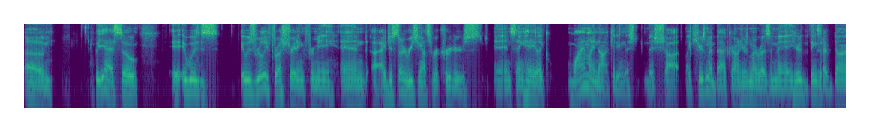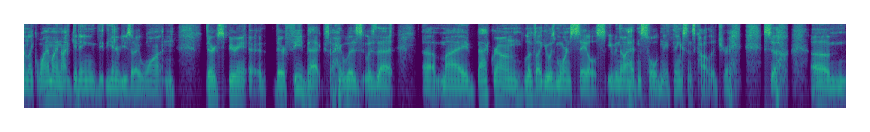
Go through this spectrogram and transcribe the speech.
um but yeah so it, it was it was really frustrating for me. And I just started reaching out to recruiters and saying, Hey, like, why am I not getting this this shot? Like, here's my background, here's my resume, here are the things that I've done. Like, why am I not getting the, the interviews that I want? And their experience, uh, their feedback, sorry, was was that uh, my background looked like it was more in sales, even though I hadn't sold anything since college, right? So um,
